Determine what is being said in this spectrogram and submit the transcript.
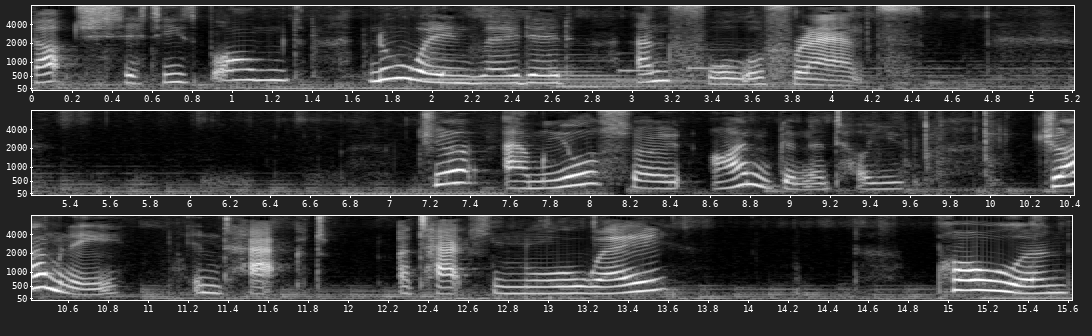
Dutch cities bombed, Norway invaded, and fall of France. And we also, I'm going to tell you, Germany intact attacked Norway, Poland,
